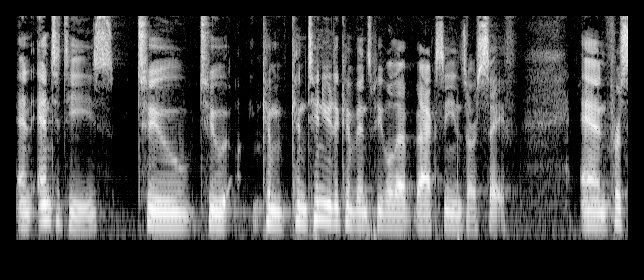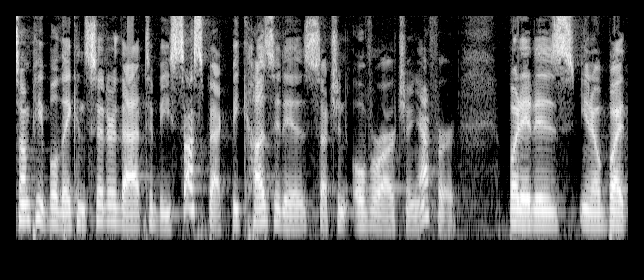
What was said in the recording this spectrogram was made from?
and entities to, to com- continue to convince people that vaccines are safe. And for some people, they consider that to be suspect because it is such an overarching effort. but it is you know but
